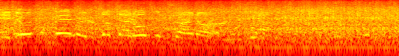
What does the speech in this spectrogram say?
Hey, do us a favor and shut that open sign off. Yeah.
